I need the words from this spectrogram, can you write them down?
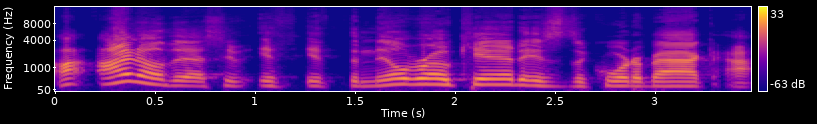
I, I know this. If, if, if the Milroe kid is the quarterback, I,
